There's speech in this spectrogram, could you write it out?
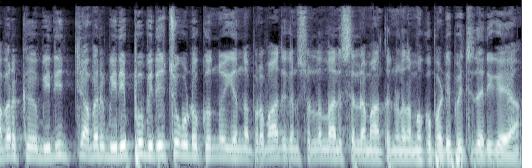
അവർക്ക് വിരിച്ച് അവർ വിരിപ്പ് വിരിച്ചു കൊടുക്കുന്നു എന്ന് പ്രവാചകൻ സല്ലല്ലാഹു അലൈഹി വസല്ലമ തങ്ങൾ നമുക്ക് പഠിപ്പിച്ചു തരികയാണ്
